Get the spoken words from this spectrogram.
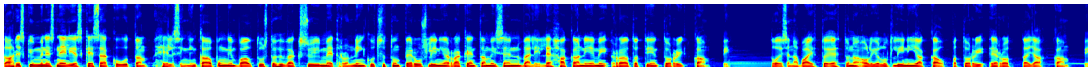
24. kesäkuuta Helsingin kaupungin valtuusto hyväksyi metron niin kutsutun peruslinjan rakentamisen välille Hakaniemi Rautatientori Kamppi. Toisena vaihtoehtona oli ollut linja Kauppatori Erottaja Kamppi.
